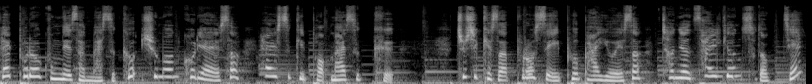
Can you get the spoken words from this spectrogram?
100% 국내산 마스크 휴먼 코리아에서 헬스키퍼 마스크 주식회사 프로세이프 바이오에서 천연 살균 소독제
